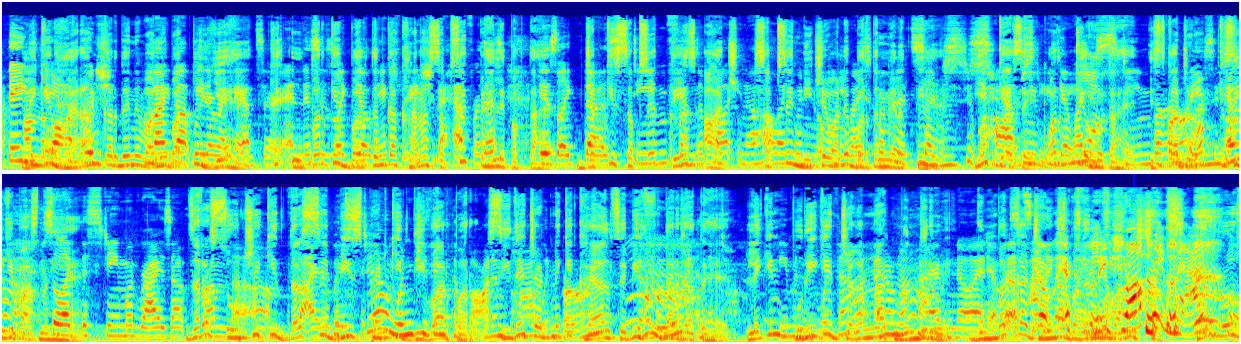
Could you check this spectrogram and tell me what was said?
है। लेकिन हैरान कर देने वाली बात तो यह है कि ऊपर के बर्तन का खाना सबसे पहले पकता है जबकि सबसे तेज आज सबसे नीचे वाले बर्तन में लगती है। ये कैसे? और क्यों होता है? इसका जवाब किसी के पास नहीं है। जरा सोचिए कि 10 से 20 फीट की दीवार पर सीधे चढ़ने के ख्याल से भी हम डर जाते हैं। लेकिन पुरी के जगन्नाथ मंदिर में गुंबद का झंडा बदलने वाला हर रोज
